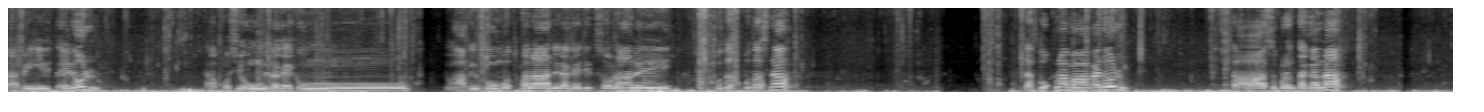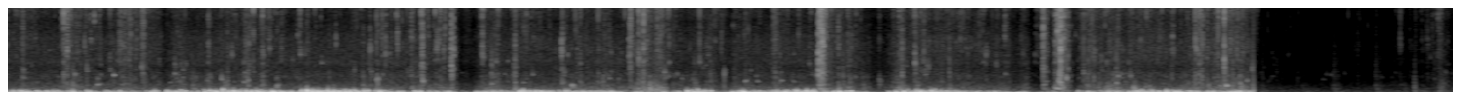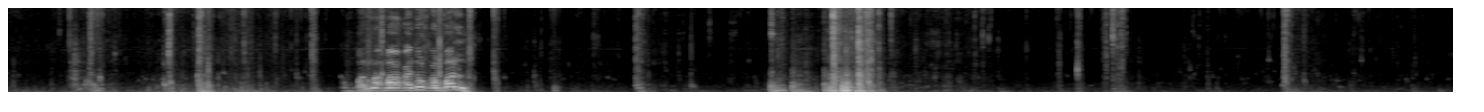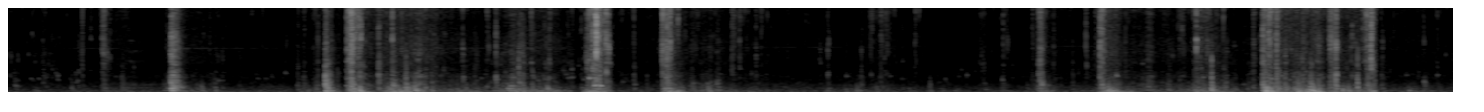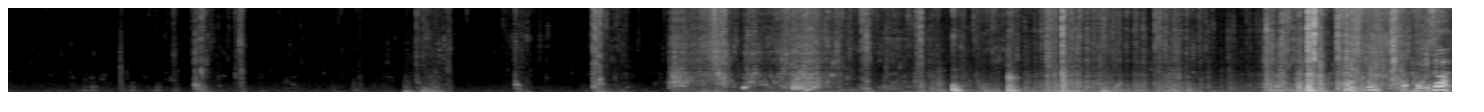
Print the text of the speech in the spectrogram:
Grabing init idol. Tapos yung nilagay kong yung aking kumot pa na nilagay dito sa unahan ay butas-butas na. Dapok na mga kaidol. Sa sobrang tagal na. Kambal nga mga kaidol, kambal. Takbong isa.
